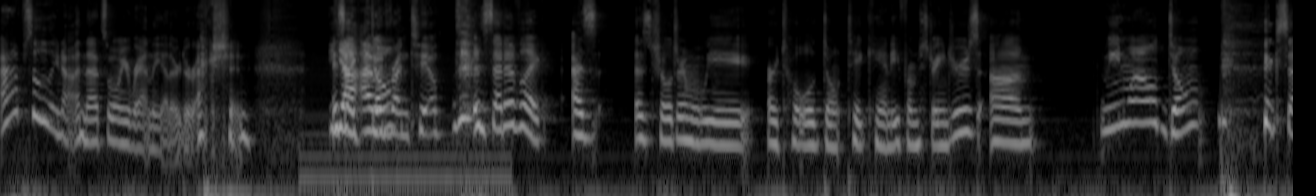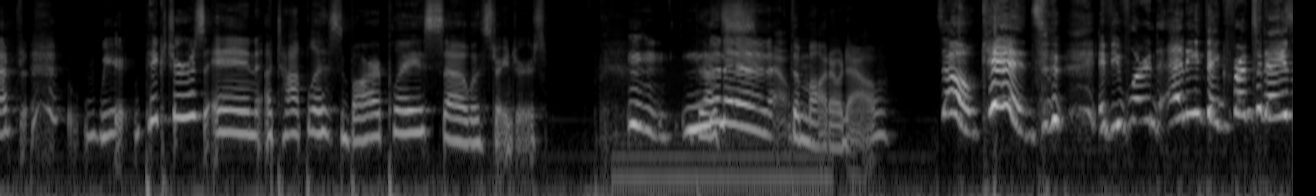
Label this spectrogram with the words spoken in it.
absolutely not!" And that's when we ran the other direction. It's yeah, like, I would run too. instead of like as as children we are told don't take candy from strangers um meanwhile don't accept weird pictures in a topless bar place uh, with strangers Mm-mm. No, no, no, no, no. the motto now So, kids, if you've learned anything from today's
